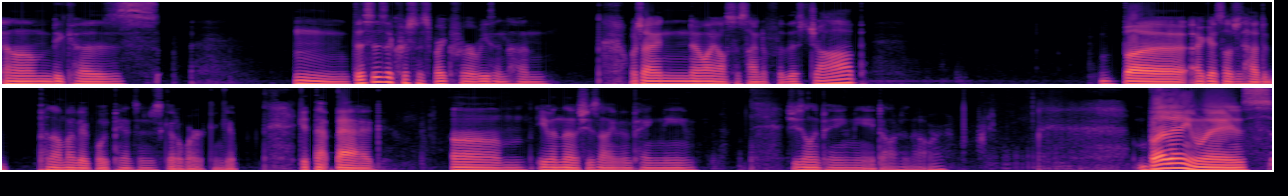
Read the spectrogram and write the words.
Um, because mm, this is a Christmas break for a reason, hun. Which I know I also signed up for this job. But I guess I'll just have to put on my big boy pants and just go to work and get get that bag. Um, even though she's not even paying me, she's only paying me eight dollars an hour. But anyways,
